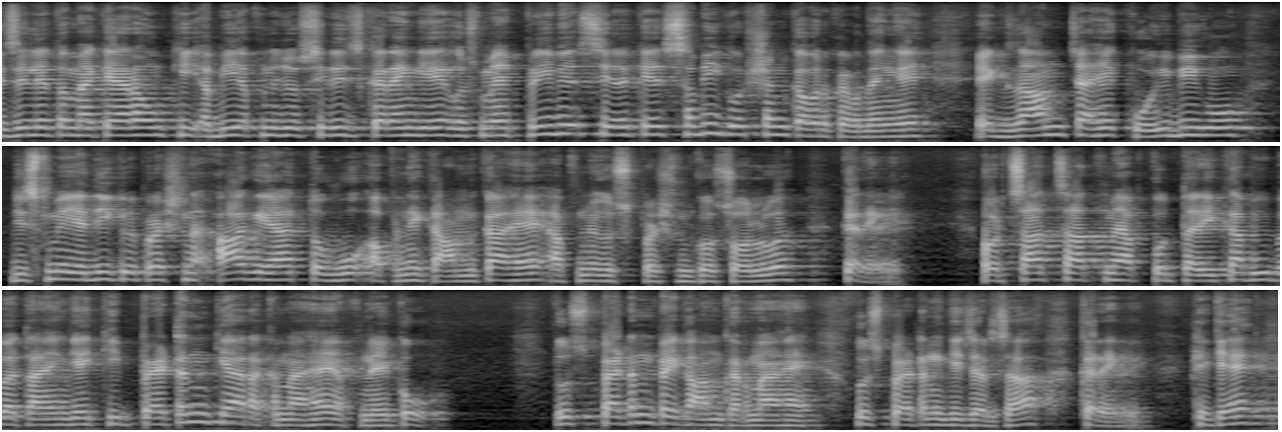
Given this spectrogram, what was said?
इसीलिए तो मैं कह रहा हूँ कि अभी अपने जो सीरीज़ करेंगे, उसमें प्रीवियस ईयर के सभी क्वेश्चन कवर कर देंगे। एग्ज़ाम चाहे कोई भी हो, जिसमें यदि कोई प्रश्न आ गया तो वो अपने काम का है, अपने उस प्रश्न को सॉल्व करेंगे। और साथ साथ में आपको तरीका भी बताएँगे कि पैटर्न क्या रखना है अपने को। तो उस पैटर्न पे काम करना है, उस पैटर्न की चर्चा करेंगे, ठीक है?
